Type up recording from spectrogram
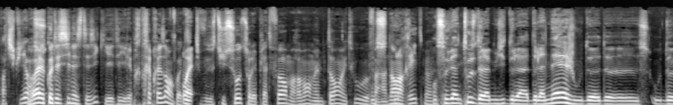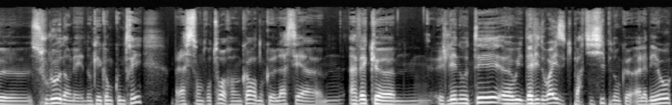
particulières. Ouais, le côté synesthésique, il, était, il est très présent. Quoi. Ouais. Tu, tu sautes sur les plateformes vraiment en même temps et tout. On Enfin, dans le rythme. On se souvient tous de la musique de la, de la neige ou de, de, ou de sous l'eau dans les Donkey Kong Country. Bah là, c'est son retour encore. Donc euh, là, c'est euh, avec, euh, je l'ai noté, oui, David Wise qui participe donc à la BO.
